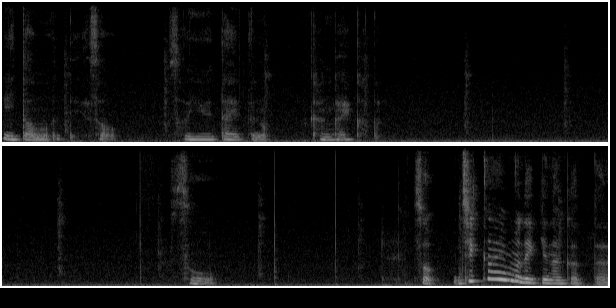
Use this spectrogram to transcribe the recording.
いいと思うってそう。そういうタイプの考え方。そう。そう。次回もできなかったら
